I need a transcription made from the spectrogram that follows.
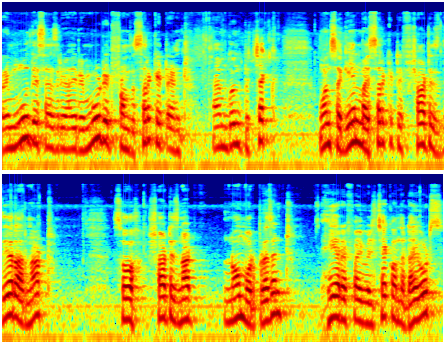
remove this as I removed it from the circuit and I'm going to check once again my circuit if short is there or not. So short is not no more present. Here if i will check on the diodes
